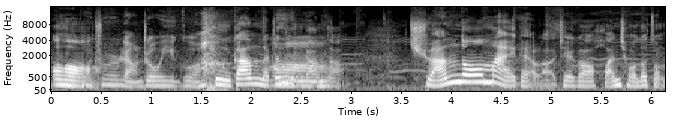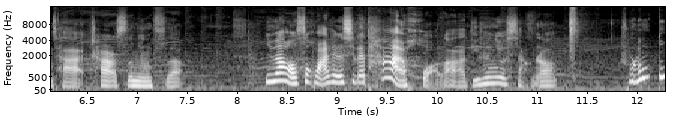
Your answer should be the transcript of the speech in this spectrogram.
哦，就是两周一个，挺干的，真挺干的，全都卖给了这个环球的总裁查尔斯·明茨。因为奥斯华这个系列太火了，迪士尼就想着是不是能多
